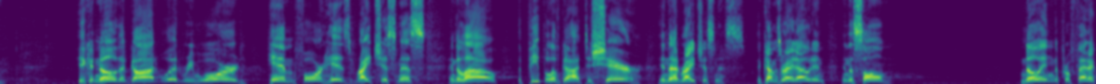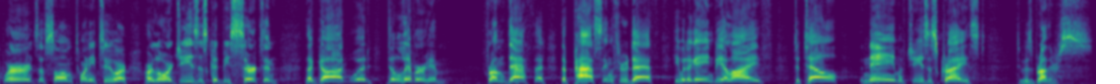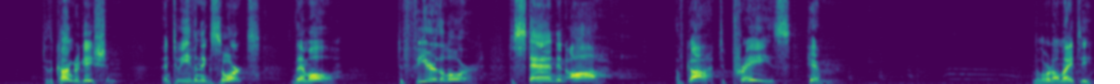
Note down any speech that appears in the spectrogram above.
He could know that God would reward him for his righteousness and allow the people of God to share in that righteousness. It comes right out in, in the psalm. Knowing the prophetic words of Psalm 22, our, our Lord Jesus could be certain that God would deliver him from death, that, that passing through death, he would again be alive to tell the name of Jesus Christ to his brothers. to the congregation, and to even exhort them all to fear the Lord, to stand in awe of God, to praise Him. The Lord Almighty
